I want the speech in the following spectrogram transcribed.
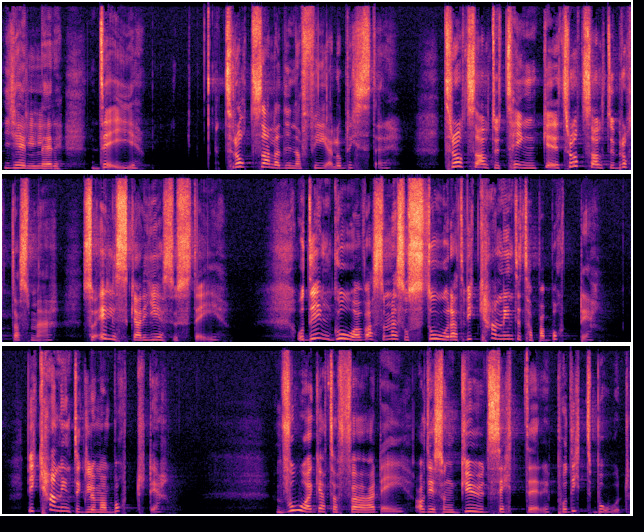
gäller dig. Trots alla dina fel och brister. Trots allt du tänker, trots allt du brottas med så älskar Jesus dig. Och det är en gåva som är så stor att vi kan inte tappa bort det. Vi kan inte glömma bort det. Våga ta för dig av det som Gud sätter på ditt bord.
